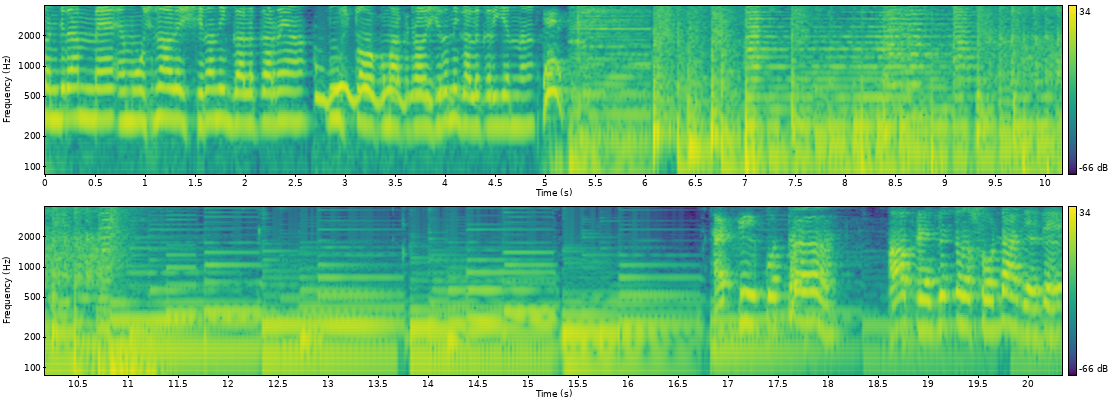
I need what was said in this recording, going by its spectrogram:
ਕੰਜਰਾ ਮੈਂ ਇਮੋਸ਼ਨਲ ਵਾਲੇ ਸ਼ੇਰਾਂ ਦੀ ਗੱਲ ਕਰ ਰਿਹਾ। ਤੂੰ ਸਟਾਕ ਮਾਰਕੀਟ ਵਾਲੇ ਸ਼ੇਰਾਂ ਦੀ ਗੱਲ ਕਰੀ ਜਾਂਦਾ। ਹੈਪੀ ਪੁੱਤ ਆ ਫਰਿੱਜ ਤੋਂ ਸੋਡਾ ਦੇ ਦੇ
